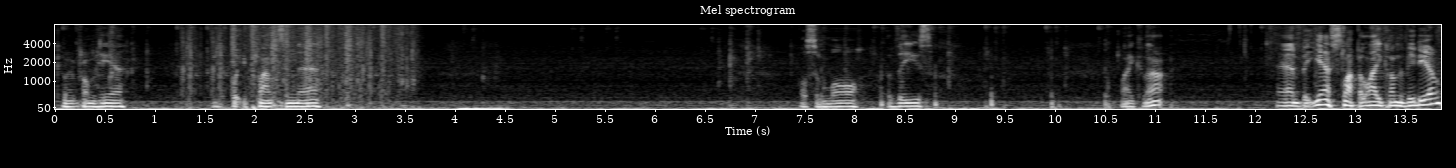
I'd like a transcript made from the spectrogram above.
coming from here. You can put your plants in there. Or some more of these. Like that. Um, but yeah slap a like on the video.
